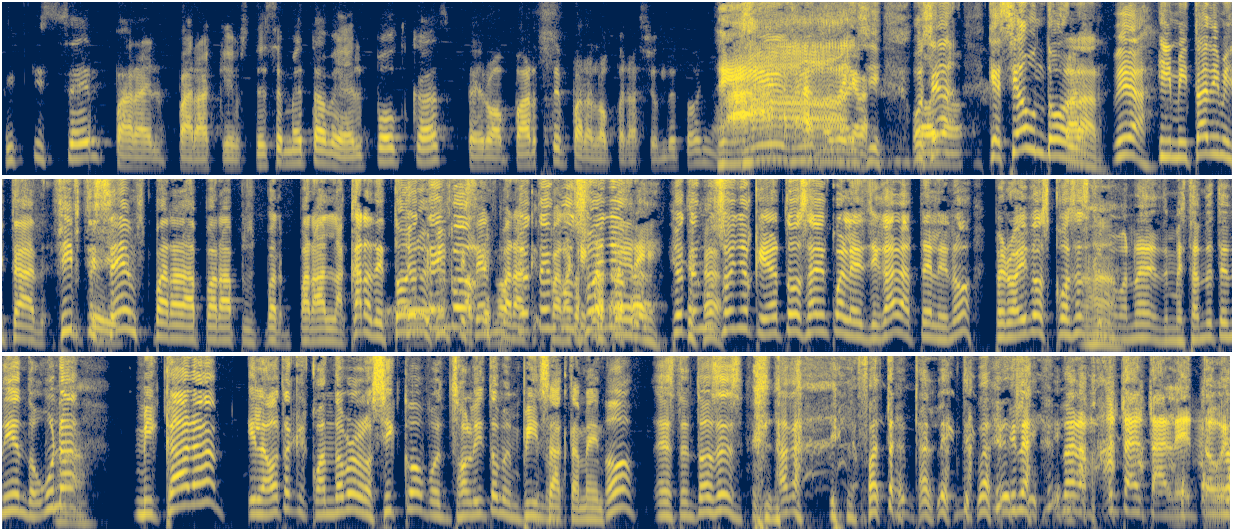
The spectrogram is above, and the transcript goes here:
50 cent para, el, para que usted se meta a ver el podcast, pero aparte para la operación de Toño. Sí, Ay, diga- sí. O no, sea, no. que sea un dólar. Mira. Y mitad y mitad. 50 Sí. cents para, para, pues, para, para la cara de Toño Yo y tengo, 50 cents para, yo que- tengo para un que sueño, coopere. yo tengo un sueño que ya todos saben cuál es, llegar a la tele, ¿no? Pero hay dos cosas que me, van a- me están deteniendo. Una, Ajá. Mi cara y la otra que cuando abro el hocico, pues solito me empino. Exactamente. ¿No? Este, entonces, haga- Y la falta de talento. a y la- no, la falta de talento, güey.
